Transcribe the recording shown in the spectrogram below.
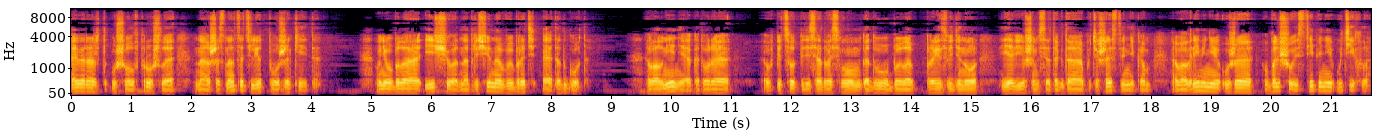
Эверард ушел в прошлое на 16 лет позже Кейта. У него была еще одна причина выбрать этот год. Волнение, которое в 558 году было произведено явившимся тогда путешественником, во времени уже в большой степени утихло.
